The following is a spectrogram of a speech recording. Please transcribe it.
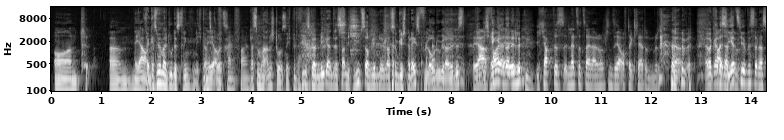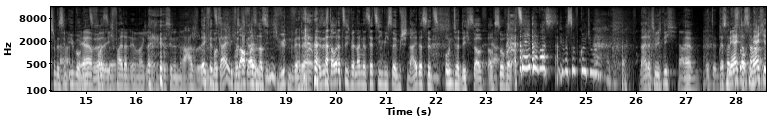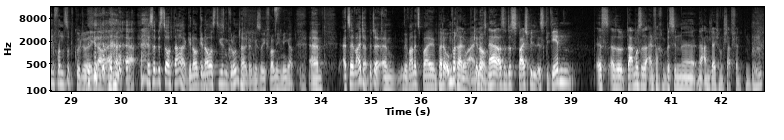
Und ähm, naja, Vergessen wir mal du das Trinken nicht, ganz Nee, auf kurz. keinen Fall. Lass uns mal anstoßen. Ich finde es gerade mega interessant. Ich lieb's auch, wie du was für einem Gesprächsflow du gerade bist. Ja, ich hänge voll, an deinen. Lippen. Ich habe das in letzter Zeit einfach schon sehr oft erklärt und mit, Ja. Aber geil, dass du jetzt hier bist, dann hast du schon ein bisschen Übung. Ja, jetzt, voll. Ich fall dann immer gleich ein bisschen in Rage. ich find's muss, geil, ich muss aufpassen, geil. dass ich nicht wütend werde. Also es dauert jetzt nicht mehr lange, dann setze ich mich so im Schneidersitz unter dich so auf, aufs Sofa. Erzähl mir was über Subkultur. Nein, natürlich nicht. Ähm, d- Das, auch das da. Märchen von Subkultur, genau. Deshalb bist du auch da. Genau, genau aus diesem Grund halt irgendwie so. Ich freue mich mega. Ähm, erzähl weiter, bitte. Ähm, wir waren jetzt bei. Bei der Umverteilung eigentlich. Genau. Ne? Also das Beispiel ist gegeben. Ist, also da muss es einfach ein bisschen eine, eine Angleichung stattfinden. Mhm.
